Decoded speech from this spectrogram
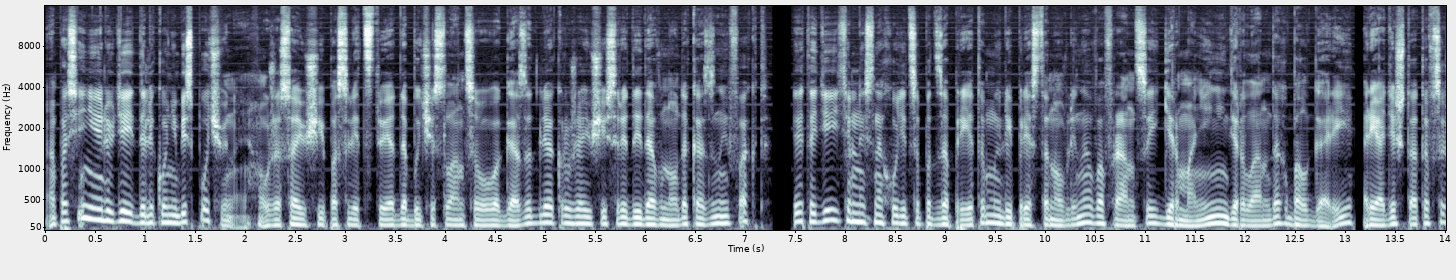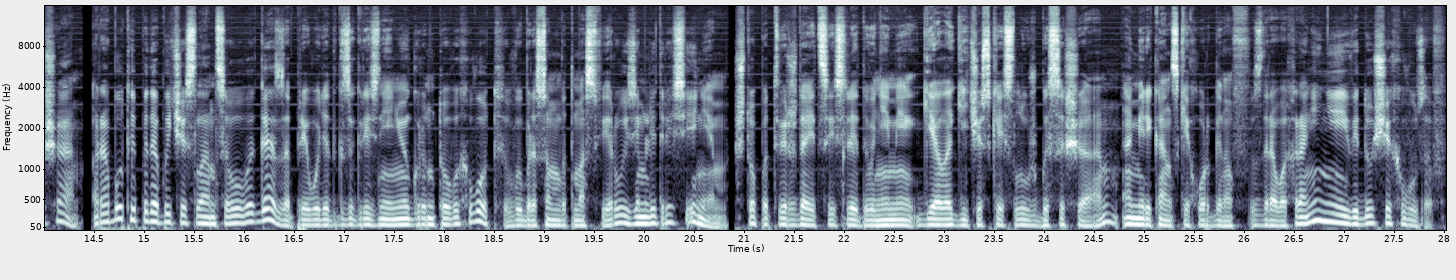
Опасения людей далеко не беспочвенны. Ужасающие последствия добычи сланцевого газа для окружающей среды давно доказанный факт. Эта деятельность находится под запретом или приостановлена во Франции, Германии, Нидерландах, Болгарии, ряде штатов США. Работы по добыче сланцевого газа приводят к загрязнению грунтовых вод, выбросам в атмосферу и землетрясениям, что подтверждается исследованиями геологической службы США, американских органов здравоохранения и ведущих вузов.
